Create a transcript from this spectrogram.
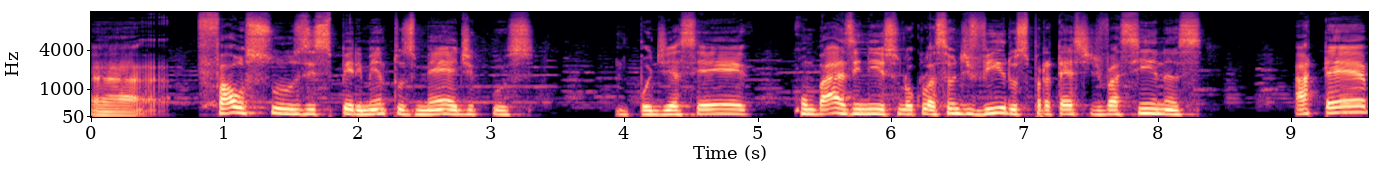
ah, falsos experimentos médicos, podia ser com base nisso, inoculação de vírus para teste de vacinas, até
